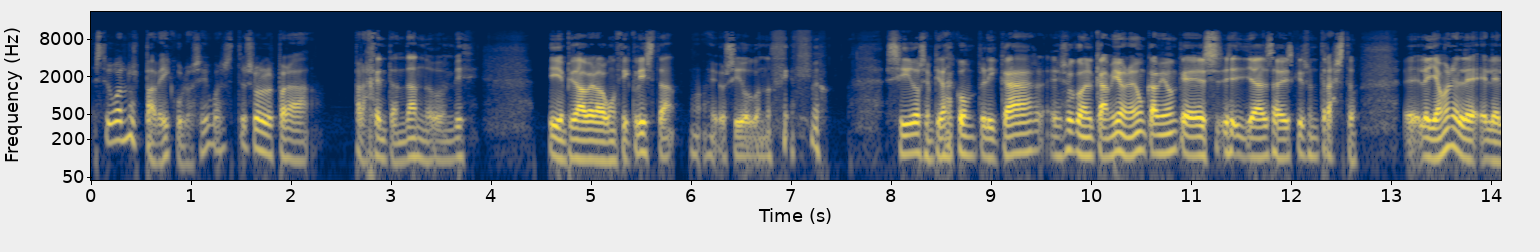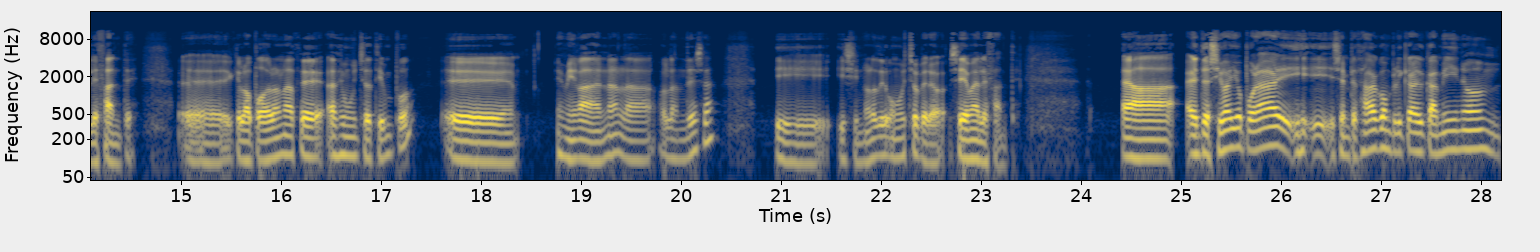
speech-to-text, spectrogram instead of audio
esto igual no es para vehículos, ¿eh? igual esto solo es para, para gente andando en bici. y empiezo a ver algún ciclista. Yo sigo conduciendo. Sigo, se empieza a complicar. Eso con el camión, ¿eh? Un camión que es, ya sabéis que es un trasto. Eh, le llaman el, elefante, eh, que lo apodaron hace, hace mucho tiempo. Eh, mi amiga Ana, la holandesa. Y, y si no lo digo mucho, pero se llama elefante. Ah, entonces iba yo por ahí y, se empezaba a complicar el camino.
